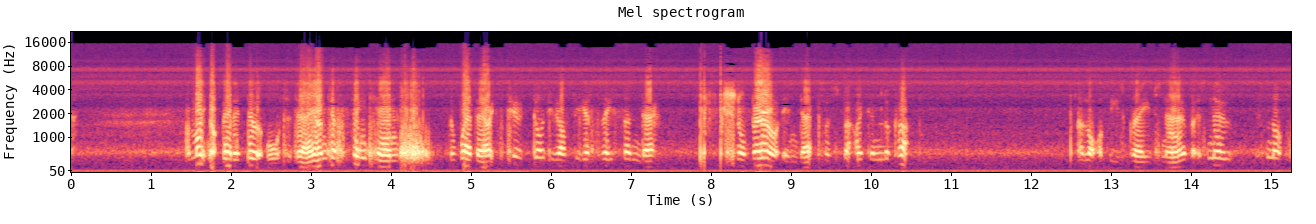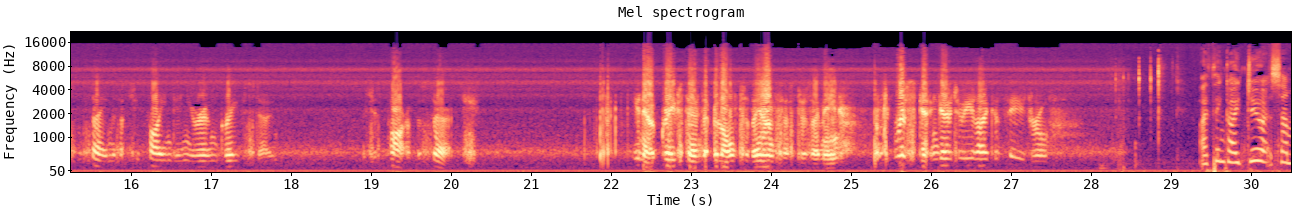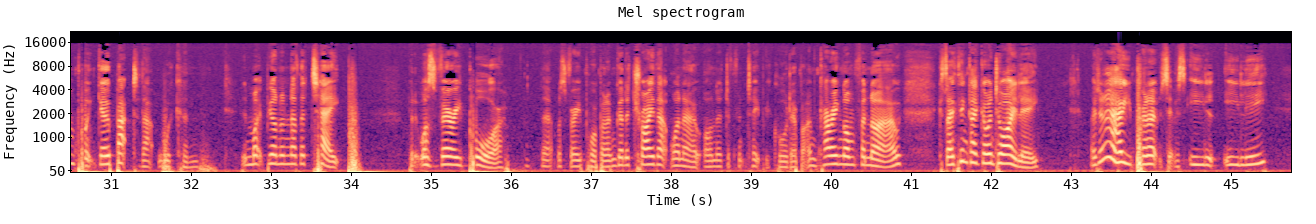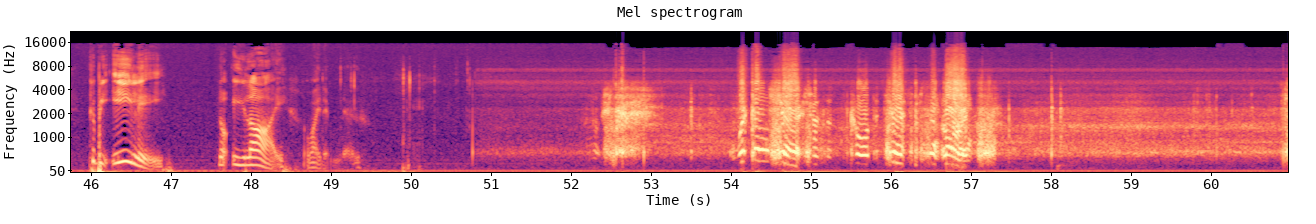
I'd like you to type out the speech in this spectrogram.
I might not be able to do it all today. I'm just thinking the weather. It's too dodgy after yesterday's thunder. National Burial Index. I suspect I can look up a lot of these graves now, but it's no, it's not the same as actually finding your own gravestone, which is part of the search. You know, gravestones that belong to the ancestors. I mean, risk it and go to Ely Cathedral. I think I do at some point go back to that Wicken. It might be on another tape, but it was very poor. That was very poor. But I'm going to try that one out on a different tape recorder. But I'm carrying on for now because I think I go into Ely. I don't know how you pronounce it. If it's Ely, Ely, could be Ely, not Eli. Oh, I don't know. Wicken Church was called the Church of St. Lawrence.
